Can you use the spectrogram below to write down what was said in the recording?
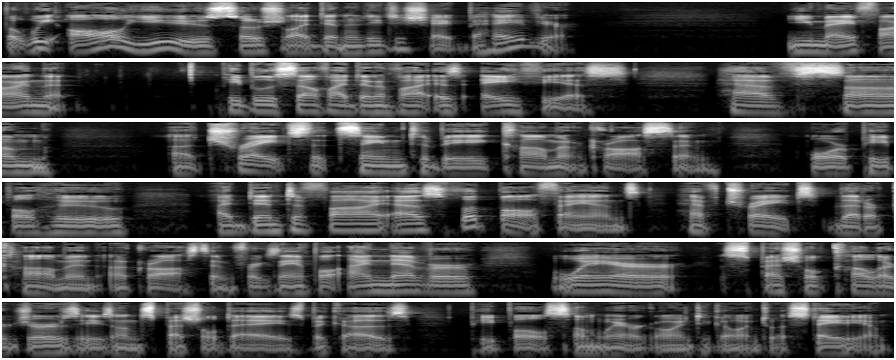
But we all use social identity to shape behavior. You may find that people who self identify as atheists have some uh, traits that seem to be common across them, or people who identify as football fans have traits that are common across them. For example, I never wear special color jerseys on special days because people somewhere are going to go into a stadium.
